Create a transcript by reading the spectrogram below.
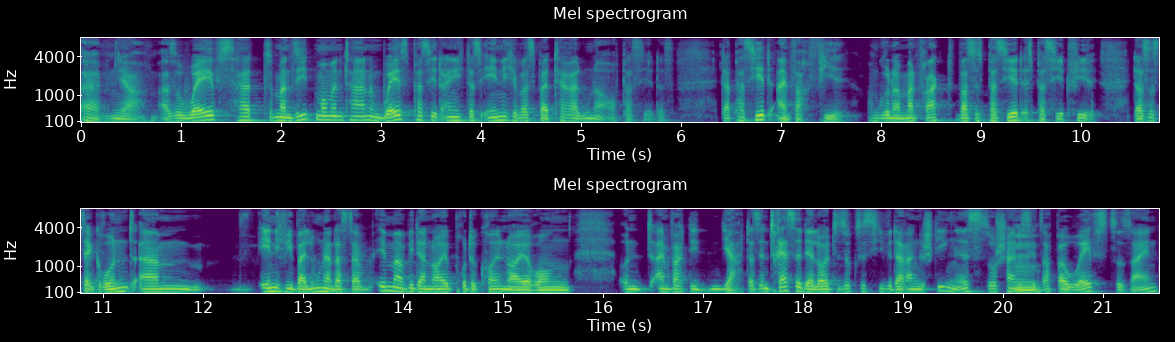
Ähm, ja, also Waves hat, man sieht momentan, im Waves passiert eigentlich das Ähnliche, was bei Terra Luna auch passiert ist. Da passiert einfach viel. Im Grunde, man fragt, was ist passiert? Es passiert viel. Das ist der Grund. Ähm, ähnlich wie bei Luna, dass da immer wieder neue Protokollneuerungen und einfach die, ja, das Interesse der Leute sukzessive daran gestiegen ist. So scheint mhm. es jetzt auch bei Waves zu sein.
